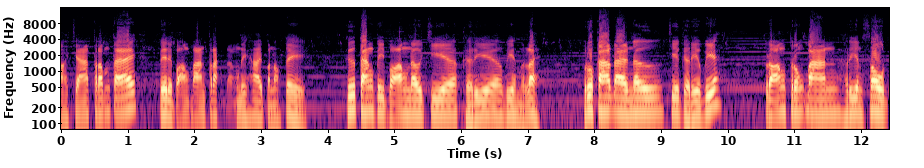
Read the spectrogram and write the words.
អស្ចារ្យត្រឹមតែ ពេលដែលព្រះអង្គបានត្រាស់ដឹងនេះហើយប៉ុណ្ណោះទេ គឺតាំងពីព្រះអង្គនៅជាគរាវាសម្លេះព្រោះកាលដែលនៅជាគរាវា ព្រះអង្គទ្រង់បានរៀនសូត្រ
